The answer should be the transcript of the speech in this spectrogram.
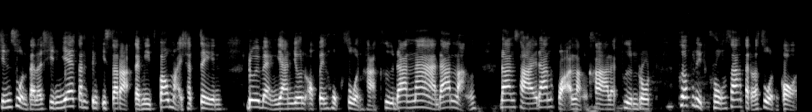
ชิ้นส่วนแต่ละชิ้นแยกกันเป็นอิสระ แต่มีเป้าหมายชัดเจน โดยแบ่งยานยนต์ออกเป็น 6 ส่วนค่ะ คือด้านหน้า ด้านหลัง ด้านซ้าย ด้านขวาหลังคาและพื้นรถ เพื่อผลิตโครงสร้างแต่ละส่วนก่อน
